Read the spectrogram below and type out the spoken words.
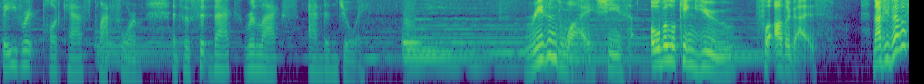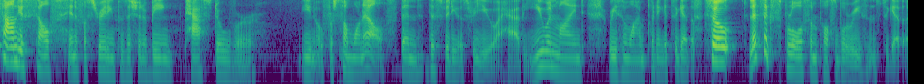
favorite podcast platform. And so sit back, relax, and enjoy. Reasons why she's overlooking you for other guys. Now, if you've ever found yourself in a frustrating position of being passed over, you know, for someone else, then this video is for you. I have you in mind, reason why I'm putting it together. So let's explore some possible reasons together,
